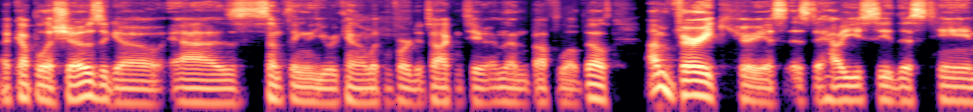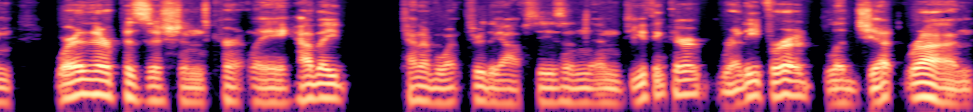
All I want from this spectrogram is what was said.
a couple of shows ago as something that you were kind of looking forward to talking to and then Buffalo Bills. I'm very curious as to how you see this team where they're positioned currently, how they kind of went through the offseason, and do you think they're ready for a legit run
